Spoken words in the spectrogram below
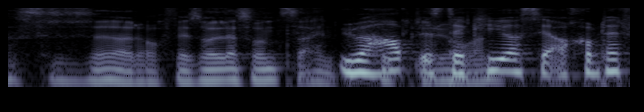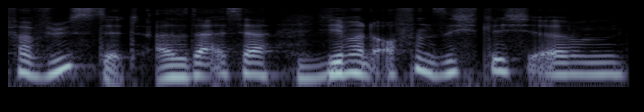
Das ist ja doch. Wer soll das sonst sein? Überhaupt Guckt ist der an. Kiosk ja auch komplett verwüstet. Also da ist ja Mhm. jemand offensichtlich, ähm,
